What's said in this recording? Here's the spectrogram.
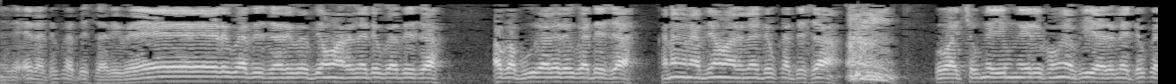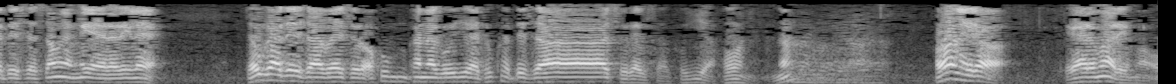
နေတယ်အဲ့ဒါဒုက္ခသစ္စာတွေပဲဒုက္ခသစ္စာတွေပဲပြောင်းရတယ်လေဒုက္ခသစ္စာ အောက်ကပူရတယ်ဒုက္ခသစ္စာခဏခဏပြောင်းရတယ်လေဒုက္ခသစ္စာဘဝခြုံနေယုံနေတွေဖုံးရဖြစ်ရတယ်လေဒုက္ခသစ္စာစောင်းရငဲ့ရတယ်လေဒုက္ခသစ္စာပဲဆိုတော့အခုခန္ဓာကိုယ်ကြီးကဒုက္ခသစ္စာဆိုတဲ့ဥစ္စာဘုန်းကြီးကဟောနေနော်ဟောနေတော့ဒကာဓမ္မတွေမှာဩ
